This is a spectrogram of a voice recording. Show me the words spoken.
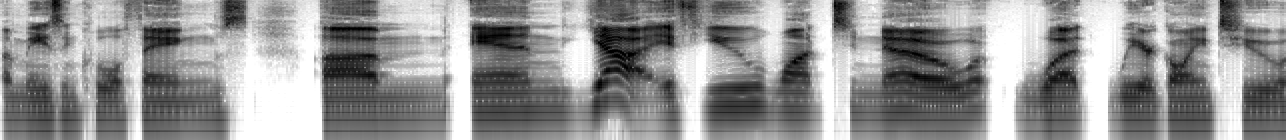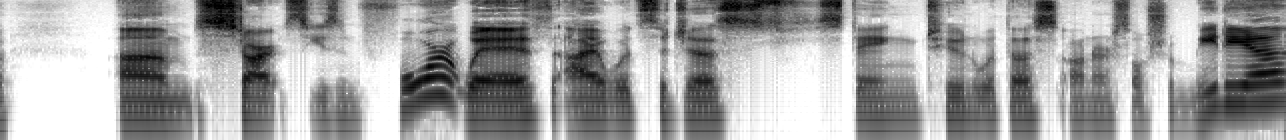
amazing, cool things. Um, and yeah, if you want to know what we are going to um, start season four with, I would suggest staying tuned with us on our social media.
